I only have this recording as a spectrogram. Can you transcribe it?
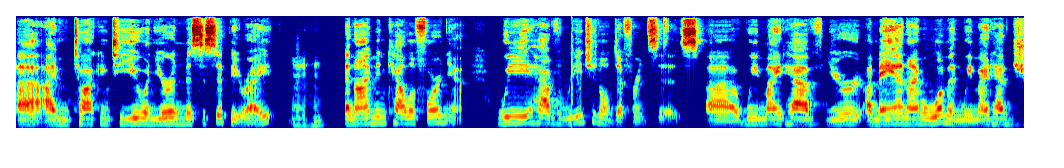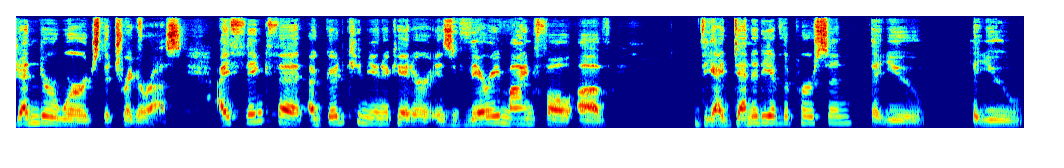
Uh, I'm talking to you, and you're in Mississippi, right? Mm-hmm. And I'm in California. We have regional differences. Uh, we might have you're a man, I'm a woman. We might have gender words that trigger us. I think that a good communicator is very mindful of the identity of the person that you that you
